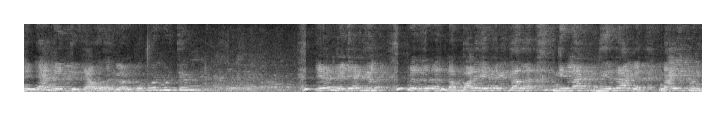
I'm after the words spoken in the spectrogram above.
ನೀವು ಹೆಂಗೆ ಹೇಳ್ತೀರಿ? ನಾವು ಹಂಗೆ ಅಡ್ಕೊತ ಹೋಗ್ಬಿಡ್ತೇವೆ. ಏನ್ ನಡೆಯಾಗಿಲ್ಲ ನಮ್ಮ ಬಾಳೆ ಏನಾಗಿತ್ತಲ್ಲ? ನೀಲಾಕ್ ನೀರಾಗ ನಾಯಿ ಕುಣಿ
